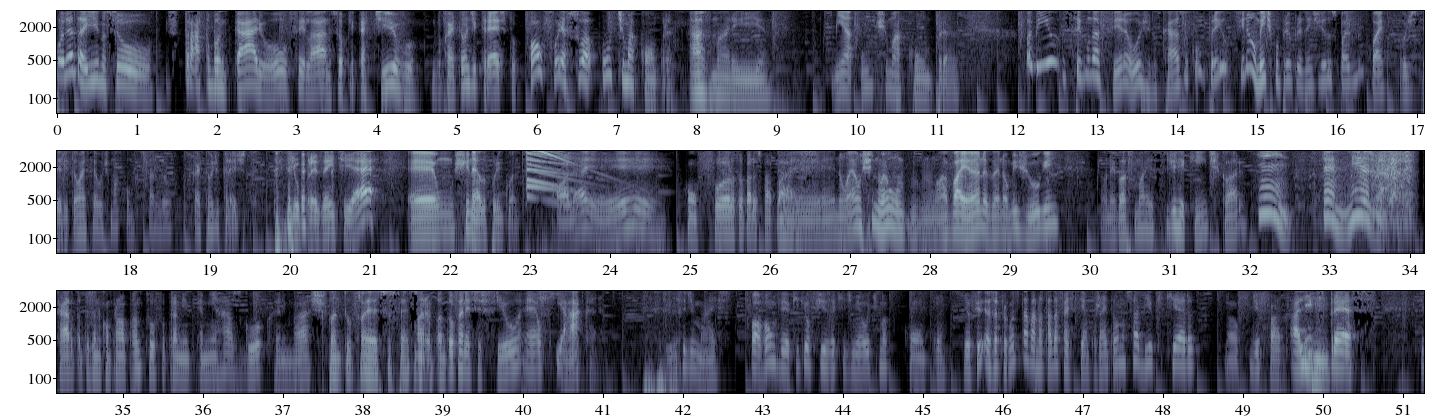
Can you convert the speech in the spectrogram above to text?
Olhando aí no seu extrato bancário ou sei lá, no seu aplicativo do cartão de crédito, qual foi a sua última compra? Ave Maria. Minha última compra. Fabinho, segunda-feira, hoje, no caso, eu comprei, eu finalmente comprei o presente Dia dos Pais do meu pai, hoje cedo. Então essa é a última compra que está no meu cartão de crédito. E o presente é? É um chinelo, por enquanto. Olha aí, conforto para os papais. É, não é um chinelo, é um, um Havaianas, né? Não me julguem. É um negócio mais de requinte, claro. Hum, é mesmo? Cara, tô precisando comprar uma pantufa pra mim, porque a minha rasgou, cara, embaixo. Pantufa é sucesso. Mano, né? pantufa nesse frio é o que há, cara. Delícia demais. Ó, vamos ver o que, que eu fiz aqui de minha última compra. Eu fiz, essa pergunta estava anotada faz tempo já, então eu não sabia o que, que era de fato. AliExpress.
